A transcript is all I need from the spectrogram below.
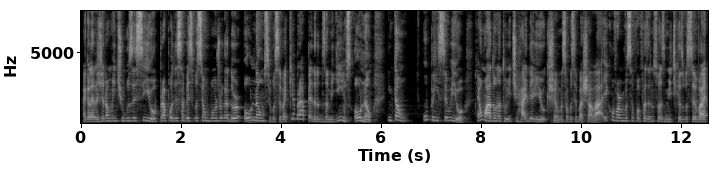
A galera geralmente usa esse Io para poder saber se você é um bom jogador ou não, se você vai quebrar a pedra dos amiguinhos ou não. Então, upem seu Io. É um addon na Twitch, Rider Io, que chama, é só você baixar lá e conforme você for fazendo suas míticas, você vai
